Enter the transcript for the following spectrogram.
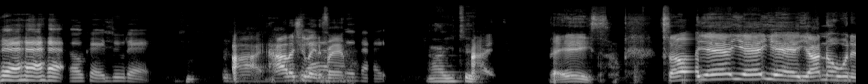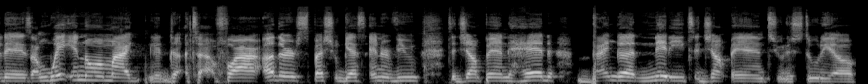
okay, do that. All right. Holler at you later, Y'all have fam. Good night. All right, you too. All right. Peace. So yeah, yeah, yeah. Y'all know what it is. I'm waiting on my to, for our other special guest interview to jump in. Head banger Nitty to jump into the studio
